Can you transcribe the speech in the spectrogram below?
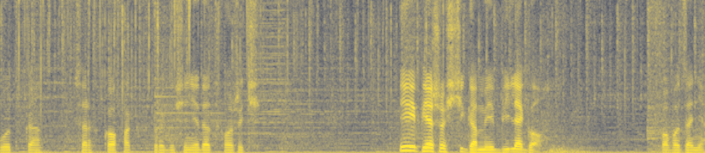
Łódka, sarkofag, którego się nie da otworzyć. I pieszo ścigamy Bilego. Powodzenia.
